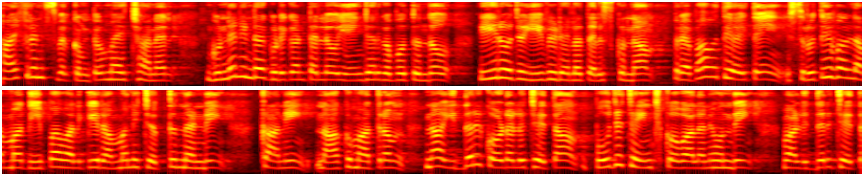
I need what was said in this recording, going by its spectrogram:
Hi friends welcome to my channel గుండె నిండా గుడి గంటల్లో ఏం జరగబోతుందో ఈరోజు ఈ వీడియోలో తెలుసుకుందాం. ప్రభావతి అయితే శృతి వాళ్ళమ్మ దీపావళికి రమ్మని చెప్తుందండి. కానీ నాకు మాత్రం నా ఇద్దరి కోడలు చేత పూజ చేయించుకోవాలని ఉంది. వాళ్ళిద్దరి చేత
